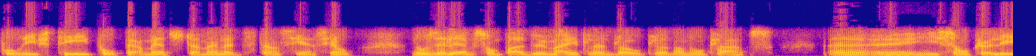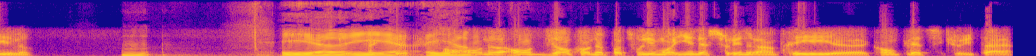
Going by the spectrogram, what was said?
pour éviter, pour permettre justement la distanciation. Nos élèves sont pas à deux mètres l'un de l'autre là, dans nos classes. Euh, ils sont collés là. Mm. Et, euh, et, on, on, disons qu'on n'a pas tous les moyens d'assurer une rentrée euh, complète sécuritaire.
